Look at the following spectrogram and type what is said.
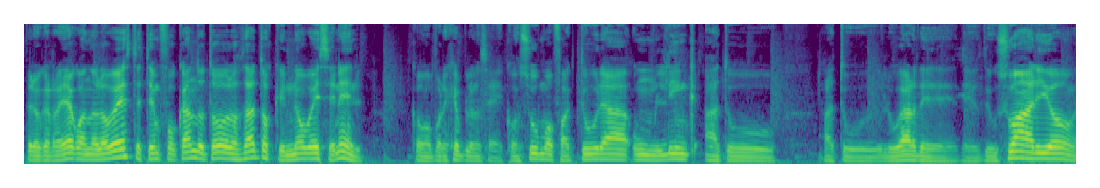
pero que en realidad cuando lo ves te esté enfocando todos los datos que no ves en él. Como por ejemplo, no sé, consumo, factura, un link a tu, a tu lugar de, usuario,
